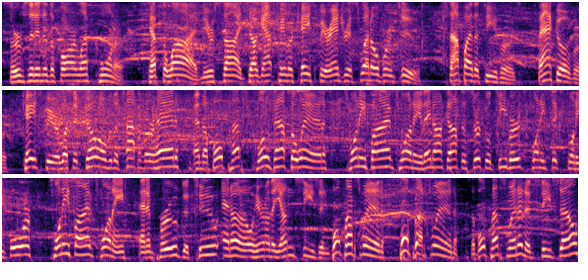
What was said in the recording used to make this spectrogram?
Serves it into the far left corner. Kept alive near side. Dug out Taylor Casebeer. Andrea Sweat over in two. Stopped by the T Birds. Back over. Casebeer lets it go over the top of her head, and the Bullpups close out the win 25 20. They knock off the Circle T Birds 26 24, 25 20, and improve to 2 0 here on the young season. Bullpups win. Bullpups win. The Bullpups win it, and Steve Sell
